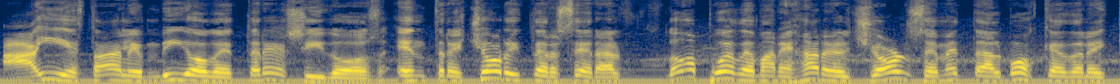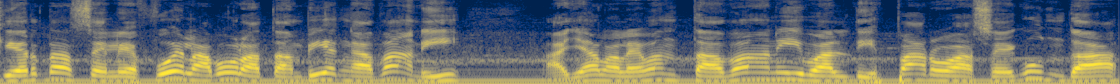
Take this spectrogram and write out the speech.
Ahí está el envío de 3 y 2 entre short y tercera. No puede manejar el short, se mete al bosque de la izquierda. Se le fue la bola también a Dani. Allá la levanta Dani, va el disparo a segunda.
